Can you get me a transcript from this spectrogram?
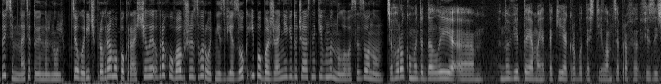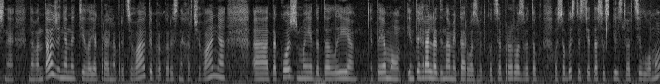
до 17.00. Цьогоріч програму покращили, врахувавши зворотній зв'язок і побажання від учасників минулого сезону. Цього року ми додали. Нові теми, такі як робота з тілом, це про фізичне навантаження на тіло, як правильно працювати, про корисне харчування. Також ми додали тему інтегральна динаміка розвитку. Це про розвиток особистості та суспільства в цілому.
